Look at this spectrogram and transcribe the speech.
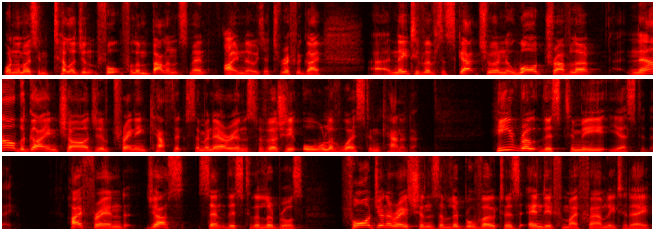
one of the most intelligent, thoughtful, and balanced men I know, he's a terrific guy, a native of Saskatchewan, a world traveller, now the guy in charge of training Catholic seminarians for virtually all of Western Canada. He wrote this to me yesterday. Hi, friend, just sent this to the Liberals. Four generations of Liberal voters ended for my family today.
